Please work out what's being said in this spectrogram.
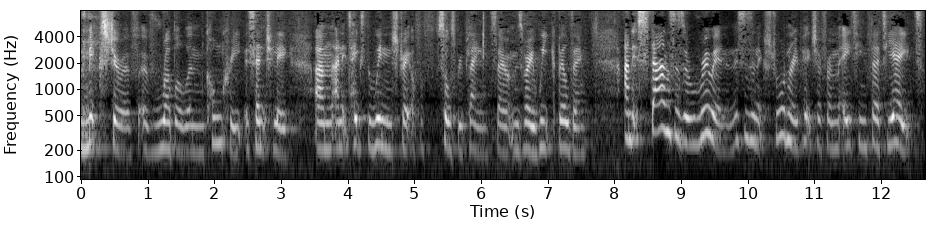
mixture of, of, rubble and concrete, essentially, um, and it takes the wind straight off of Salisbury Plain, so it was a very weak building. And it stands as a ruin, and this is an extraordinary picture from 1838.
